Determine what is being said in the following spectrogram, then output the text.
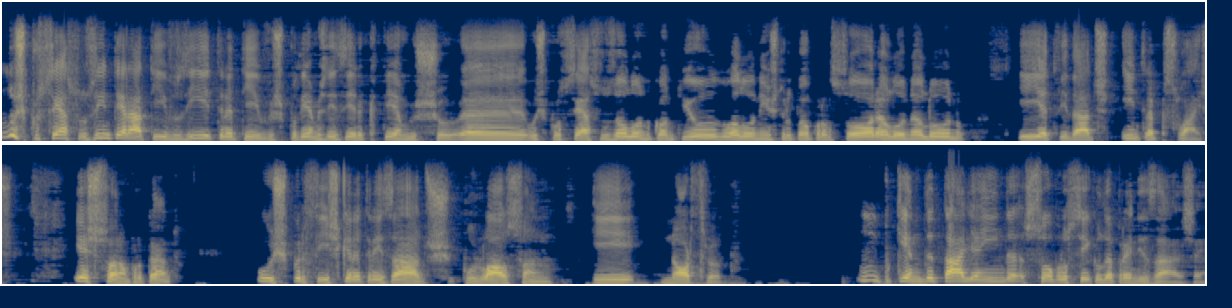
Nos processos interativos e iterativos, podemos dizer que temos uh, os processos aluno-conteúdo, aluno-instrutor-professor, aluno-aluno e atividades intrapessoais. Estes foram, portanto, os perfis caracterizados por Lawson e Northrop. Um pequeno detalhe ainda sobre o ciclo de aprendizagem.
